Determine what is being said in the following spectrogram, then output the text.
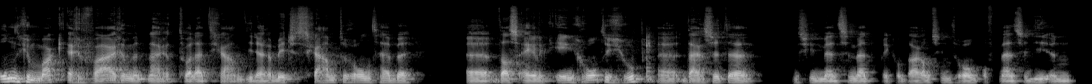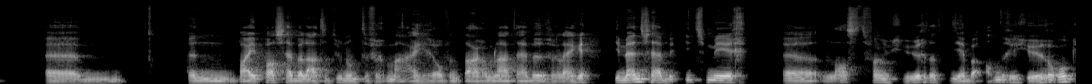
ongemak ervaren met naar het toilet gaan, die daar een beetje schaamte rond hebben, Uh, dat is eigenlijk één grote groep. Uh, daar zitten misschien mensen met prikkeldarmsyndroom of mensen die een, um, een bypass hebben laten doen om te vermageren of een darm laten hebben verleggen. Die mensen hebben iets meer uh, last van geur, dat, die hebben andere geuren ook.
